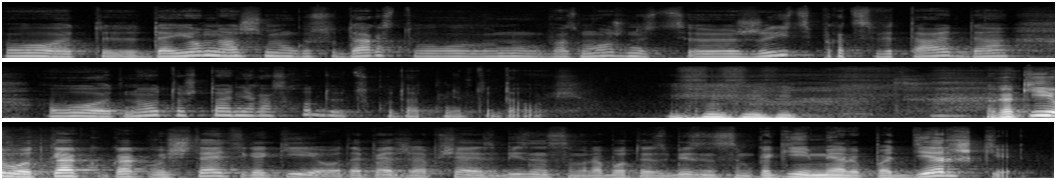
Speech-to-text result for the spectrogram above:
вот, даем нашему государству ну, возможность э, жить, процветать, да, вот, но то, что они расходуются куда-то не туда, ой. А какие вот, как, как вы считаете, какие, вот опять же, общаясь с бизнесом, работая с бизнесом, какие меры поддержки Э,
